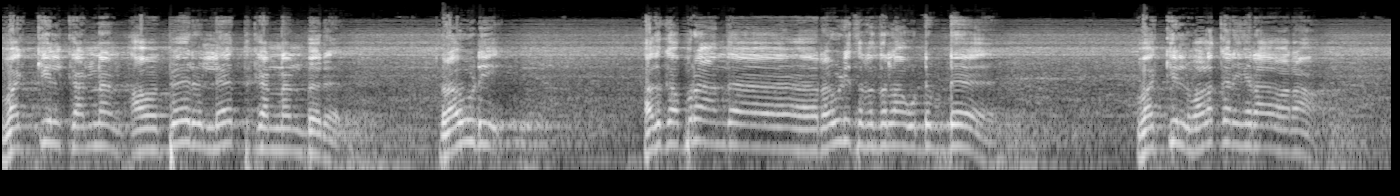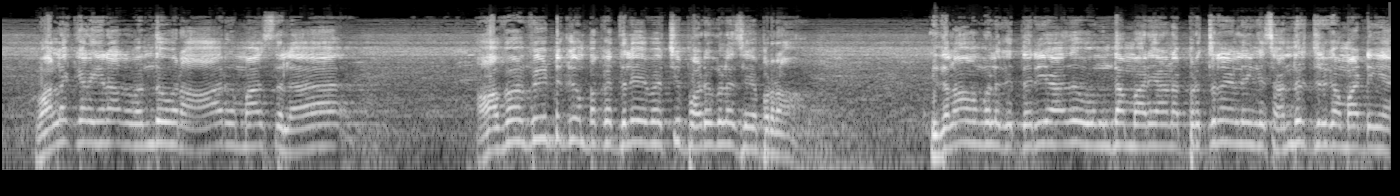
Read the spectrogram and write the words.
வக்கீல் கண்ணன் அவன் பேர் லேத் கண்ணன் பேர். ரவுடி. அதுக்கப்புறம் அந்த ரவுடி தனத்தெல்லாம் விட்டுவிட்டு வக்கீல் வழக்கறிஞராக வரான். வழக்கறிஞராக வந்து ஒரு ஆறு மாதத்தில் அவன் வீட்டுக்கும் பக்கத்திலே வச்சு படுகொலை செய்யப்படுறான். இதெல்லாம் உங்களுக்கு தெரியாது. இந்த மாதிரியான பிரச்சனைகளை நீங்கள் சந்திச்சிருக்க மாட்டீங்க.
